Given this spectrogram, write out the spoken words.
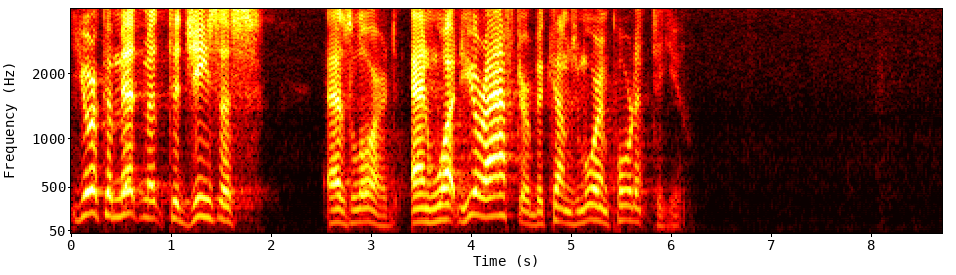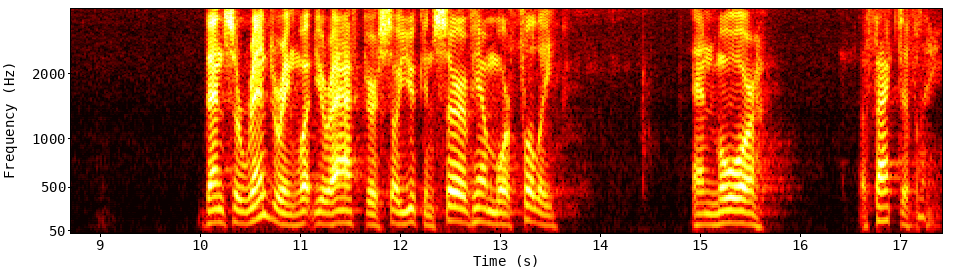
your commitment to Jesus as Lord and what you're after becomes more important to you? than surrendering what you're after so you can serve Him more fully and more effectively.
